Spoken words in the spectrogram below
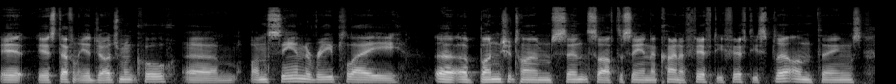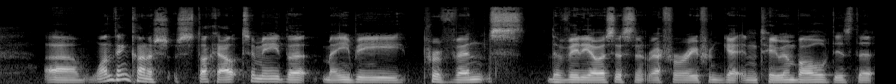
it, it's definitely a judgment call. Um, on seeing the replay uh, a bunch of times since, after seeing a kind of 50-50 split on things, um, one thing kind of sh- stuck out to me that maybe prevents the video assistant referee from getting too involved is that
